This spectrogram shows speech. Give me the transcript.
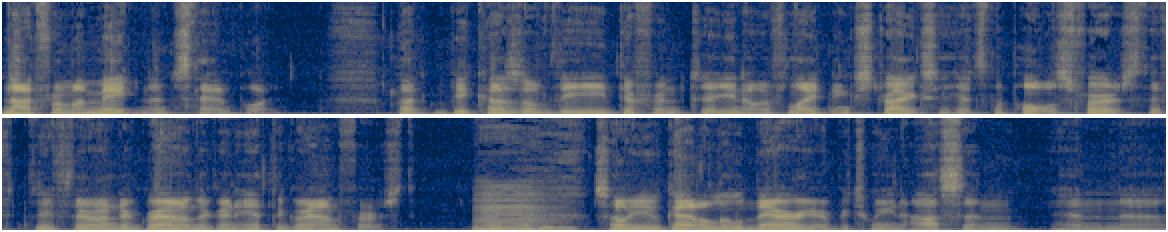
not from a maintenance standpoint, but because of the different, uh, you know, if lightning strikes, it hits the poles first. If, if they're underground, they're going to hit the ground first. Mm. So you've got a little barrier between us and, and uh,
